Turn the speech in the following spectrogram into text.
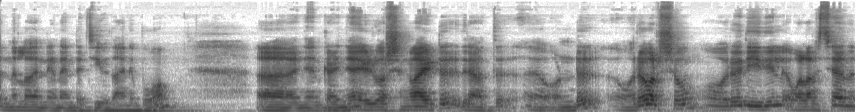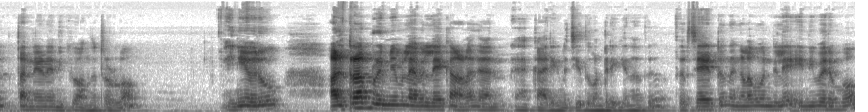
എന്നുള്ളത് തന്നെയാണ് എന്റെ ജീവിതാനുഭവം. ഞാൻ കഴിഞ്ഞ ഏഴ് വർഷങ്ങളായിട്ട് ഇതിനകത്ത് ഉണ്ട്. ഓരോ വർഷവും ഓരോ രീതിയിൽ വളർച്ച തന്നെയാണ് എനിക്ക് വന്നിട്ടുള്ളൂ. ഇനി ഒരു അൾട്രാ പ്രീമിയം ലെവലിലേക്കാണ് ഞാൻ കാര്യങ്ങൾ ചെയ്തുകൊണ്ടിരിക്കുന്നത്. തീർച്ചയായിട്ടും നിങ്ങളുടെ മുന്നിൽ ഇനി വരുമ്പോൾ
